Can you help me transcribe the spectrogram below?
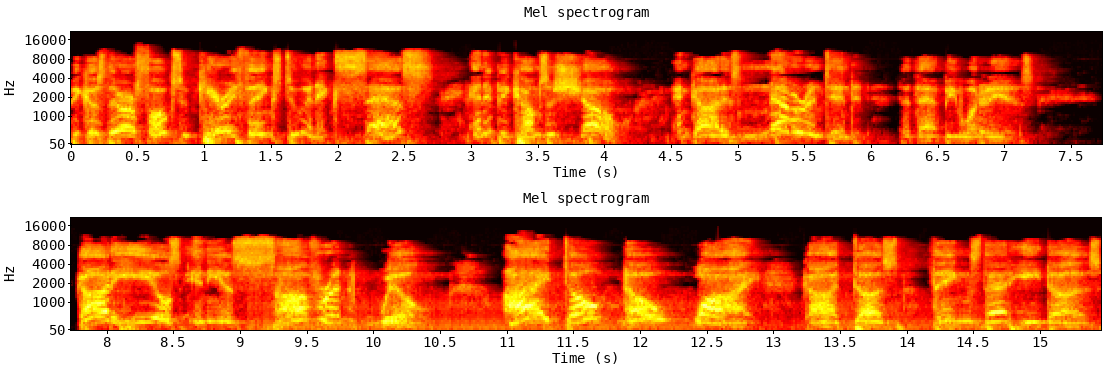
Because there are folks who carry things to an excess and it becomes a show. And God has never intended that that be what it is. God heals in his sovereign will. I don't know why God does things that he does,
